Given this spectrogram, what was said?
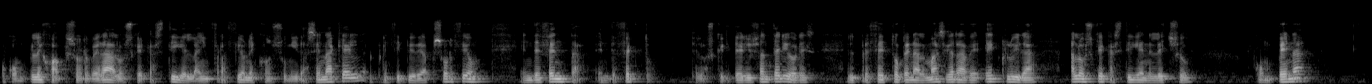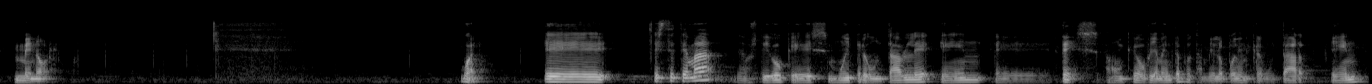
o complejo absorberá a los que castiguen las infracciones consumidas en aquel, el principio de absorción, en, en defecto de los criterios anteriores, el precepto penal más grave excluirá a los que castiguen el hecho con pena menor. Bueno, eh, este tema, ya os digo que es muy preguntable en eh, aunque obviamente pues, también lo pueden preguntar en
